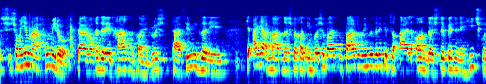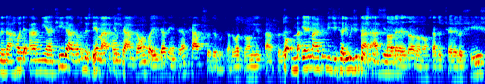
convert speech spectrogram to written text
شما یه مفهومی رو در واقع دارید خلق می‌کنید روش تاثیر می‌گذارید که اگر مبناش بخواد این باشه باید فرض رو این بذاریم که تا الان داشته بدون هیچ گونه نهاد امنیتی در واقع داشته یه مفهوم که همزمان با ایجاد اینترنت خلق شده بود. حالا با شما میگید خلق شده. خب یعنی مرز دیجیتالی وجود داشته از سال 1946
